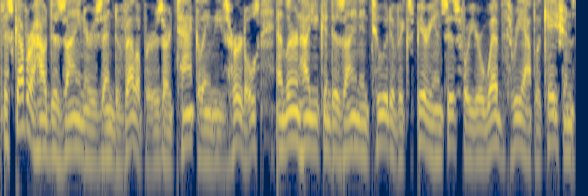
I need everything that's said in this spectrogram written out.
Discover how designers and developers are tackling these hurdles and learn how you can design intuitive experiences for your Web3 applications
